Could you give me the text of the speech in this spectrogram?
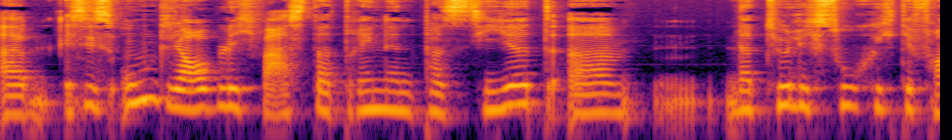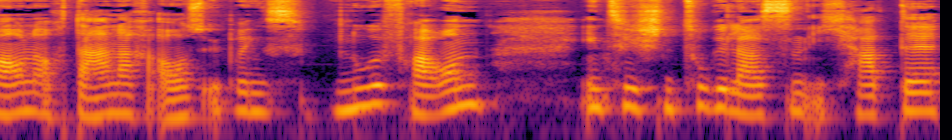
Ähm, es ist unglaublich, was da drinnen passiert. Ähm, natürlich suche ich die Frauen auch danach aus. Übrigens nur Frauen inzwischen zugelassen. Ich hatte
